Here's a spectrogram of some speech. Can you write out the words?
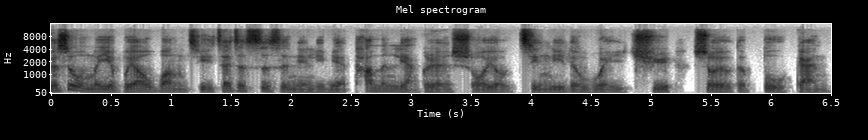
可是我们也不要忘记，在这四十年里面，他们两个人所有经历的委屈，所有的不甘。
